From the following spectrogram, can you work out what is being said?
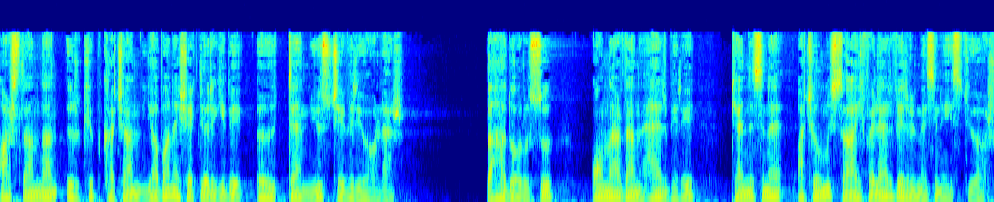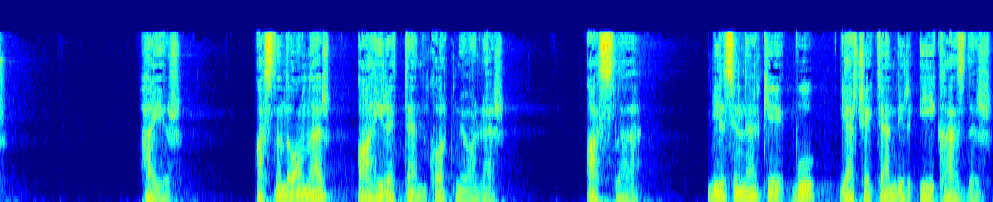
arslandan ürküp kaçan yaban eşekleri gibi öğütten yüz çeviriyorlar. Daha doğrusu onlardan her biri kendisine açılmış sayfeler verilmesini istiyor. Hayır, aslında onlar ahiretten korkmuyorlar. Asla. Bilsinler ki bu gerçekten bir ikazdır.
